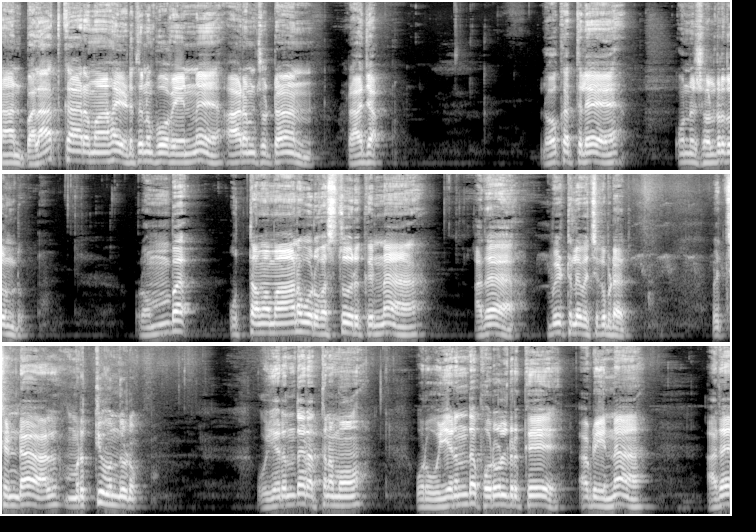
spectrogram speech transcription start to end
நான் பலாத்காரமாக எடுத்துன்னு போவேன்னு ஆரம்பிச்சுட்டான் ராஜா. லோகத்தில் ஒன்று சொல்கிறது உண்டு ரொம்ப உத்தமமான ஒரு வஸ்து இருக்குன்னா அதை வீட்டில் வச்சுக்கப்படாது. வச்சுண்டால் மிருத்யு வந்துடும். உயர்ந்த ரத்னமோ ஒரு உயர்ந்த பொருள் இருக்குது அப்படின்னா அதை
